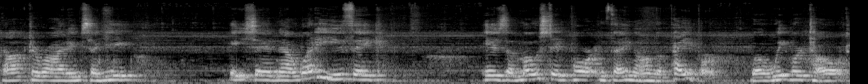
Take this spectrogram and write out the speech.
Dr. Ridings, and he he said, "Now, what do you think is the most important thing on the paper?" Well, we were taught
